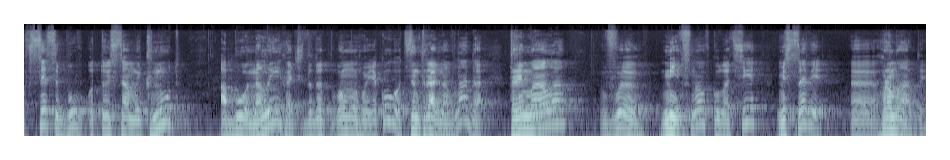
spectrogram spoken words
Все це був той самий кнут або налигач, за допомогою якого центральна влада тримала в міцно в кулаці місцеві е, громади.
